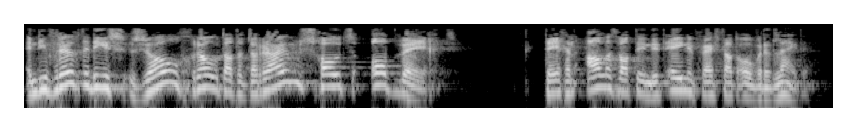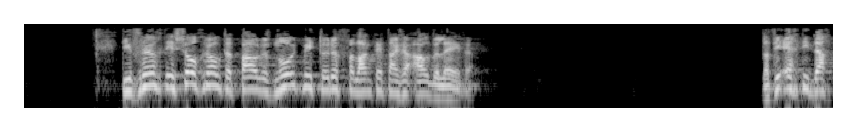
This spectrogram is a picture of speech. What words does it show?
En die vreugde die is zo groot dat het ruimschoots opweegt. Tegen alles wat in dit ene vers staat over het lijden. Die vreugde is zo groot dat Paulus nooit meer terug verlangt heeft naar zijn oude leven. Dat hij echt niet dacht,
